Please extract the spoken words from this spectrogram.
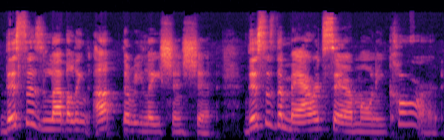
This is leveling up the relationship. This is the marriage ceremony card.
